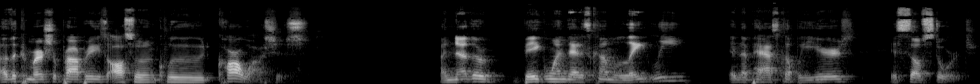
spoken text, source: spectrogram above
other commercial properties also include car washes. Another big one that has come lately in the past couple years is self storage.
